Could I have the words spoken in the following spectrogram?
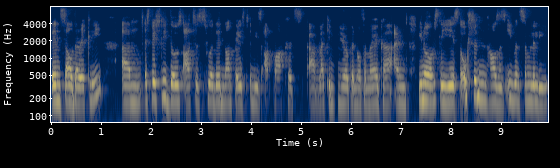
then sell directly um, especially those artists who are then not based in these art markets, um, like in Europe and North America. And, you know, obviously, yes, the auction houses even similarly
